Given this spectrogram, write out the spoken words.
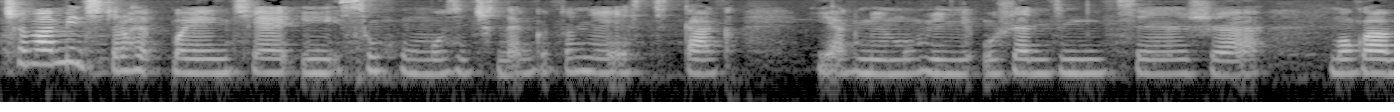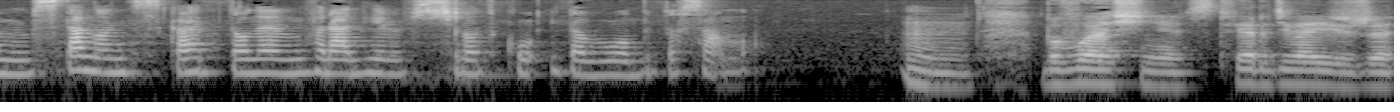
trzeba mieć trochę pojęcie i słuchu muzycznego. To nie jest tak, jak mi mówili urzędnicy, że mogłabym stanąć z kartonem w radiem w środku i to byłoby to samo. Mm, bo właśnie stwierdziłaś, że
